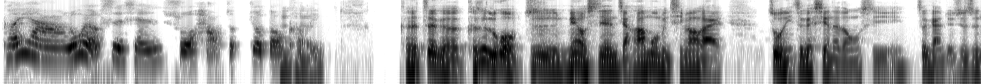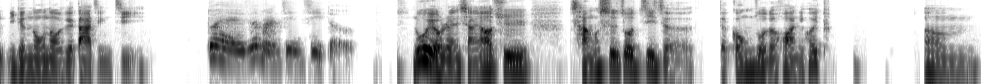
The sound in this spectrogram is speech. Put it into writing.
可以啊，如果有事先说好就就都可以。嗯，可是这个，可是如果就是没有事先讲，他莫名其妙来。做你这个线的东西，这感觉就是一个 no no，一个大禁忌。对，这蛮禁忌的。如果有人想要去尝试做记者的工作的话，你会，嗯，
